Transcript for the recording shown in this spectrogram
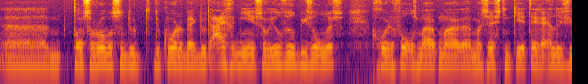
Uh, Robinson, doet, de quarterback, doet eigenlijk niet eens zo heel veel bijzonders. Gooide volgens mij ook maar, uh, maar 16 keer tegen LSU.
